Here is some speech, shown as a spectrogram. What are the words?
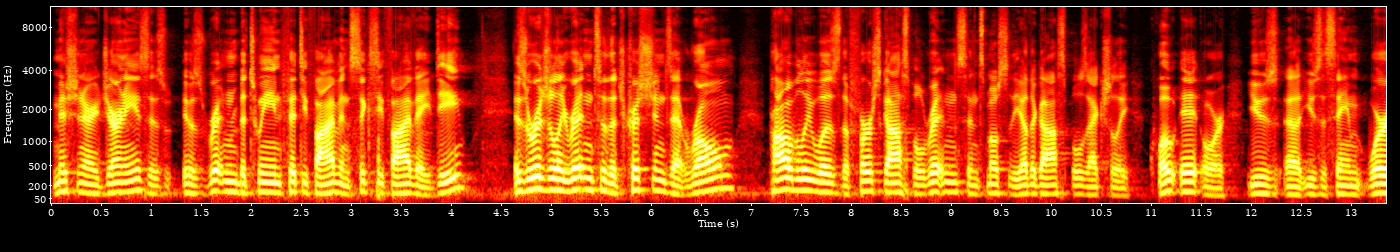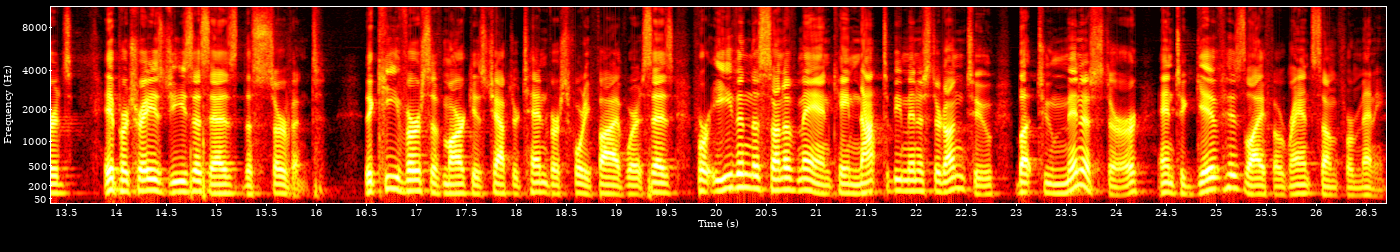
missionary journeys. It was written between 55 and 65 AD. It was originally written to the Christians at Rome. Probably was the first gospel written, since most of the other gospels actually quote it or use, uh, use the same words. It portrays Jesus as the servant. The key verse of Mark is chapter 10, verse 45, where it says, For even the Son of Man came not to be ministered unto, but to minister and to give his life a ransom for many.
